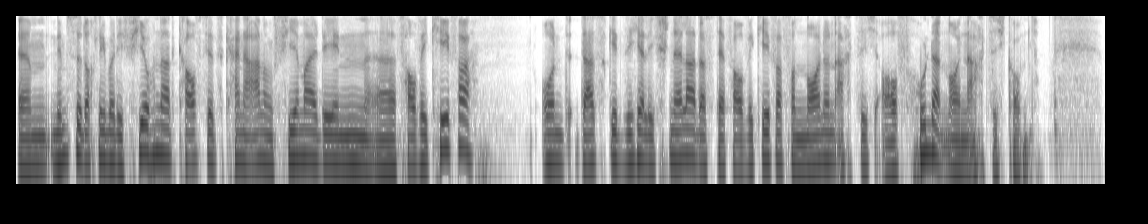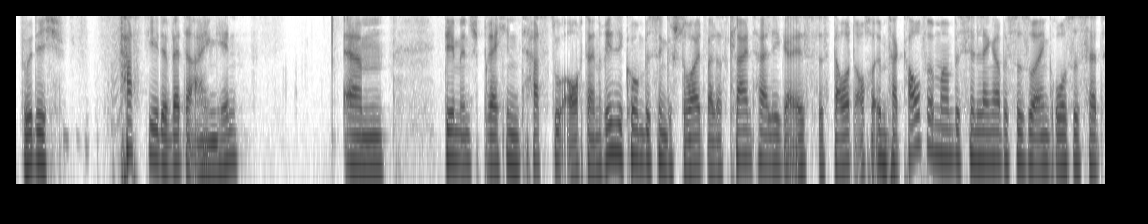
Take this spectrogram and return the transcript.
ähm, nimmst du doch lieber die 400, kaufst jetzt, keine Ahnung, viermal den äh, VW Käfer, und das geht sicherlich schneller, dass der VW Käfer von 89 auf 189 kommt. Würde ich fast jede Wette eingehen. Ähm, dementsprechend hast du auch dein Risiko ein bisschen gestreut, weil das kleinteiliger ist. Das dauert auch im Verkauf immer ein bisschen länger, bis du so ein großes Set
